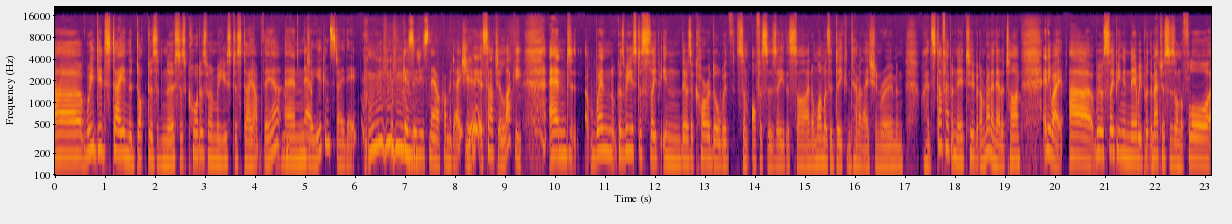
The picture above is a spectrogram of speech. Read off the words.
Uh, we did stay in the doctors and nurses' quarters when we used to stay up there. And Mm-hmm. now you can stay there because it is now accommodation. Yeah, such a lucky. And when, because we used to sleep in, there was a corridor with some offices either side, and one was a decontamination room, and I had stuff happen there too, but I'm running out of time. Anyway, uh, we were sleeping in there, we put the mattresses on the floor,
